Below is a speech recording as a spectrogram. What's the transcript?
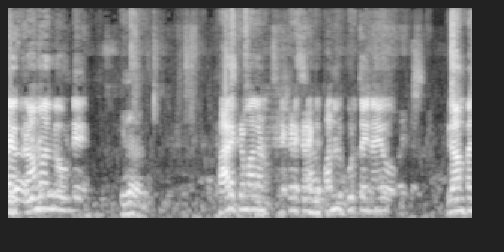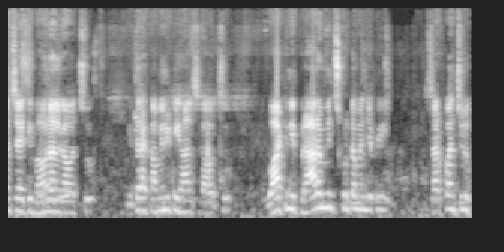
ఆయా గ్రామాల్లో ఉండే కార్యక్రమాలను ఎక్కడెక్కడైతే పనులు పూర్తయినాయో గ్రామ పంచాయతీ భవనాలు కావచ్చు ఇతర కమ్యూనిటీ హాల్స్ కావచ్చు వాటిని ప్రారంభించుకుంటామని చెప్పి సర్పంచులు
